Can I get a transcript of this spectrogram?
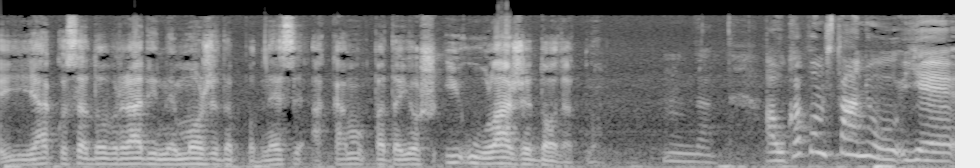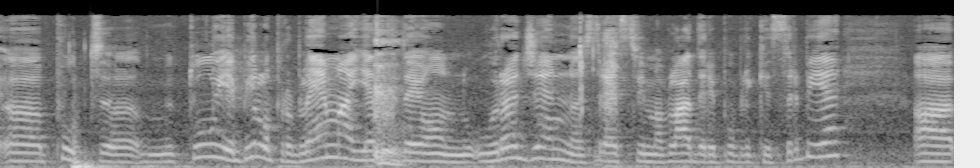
jako sad dobro radi ne može da podnese, a kamo pa da još i ulaže dodatno. Mm, da. A u kakvom stanju je uh, put? Uh, tu je bilo problema, jeste da je on urađen sredstvima vlade Republike Srbije, a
